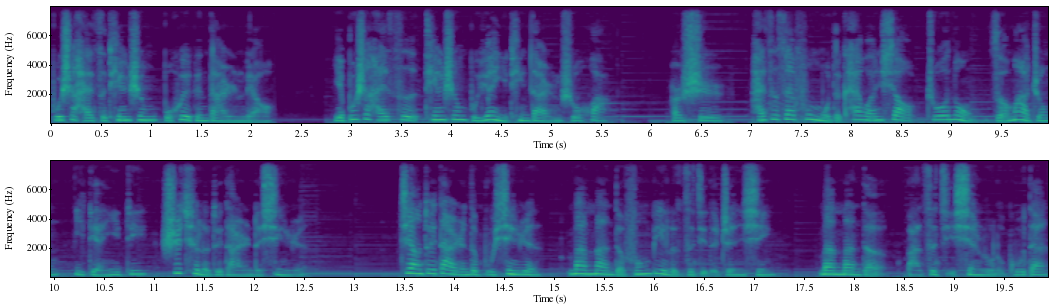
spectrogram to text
不是孩子天生不会跟大人聊，也不是孩子天生不愿意听大人说话，而是孩子在父母的开玩笑、捉弄、责骂中，一点一滴失去了对大人的信任。这样对大人的不信任。慢慢的封闭了自己的真心，慢慢的把自己陷入了孤单，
